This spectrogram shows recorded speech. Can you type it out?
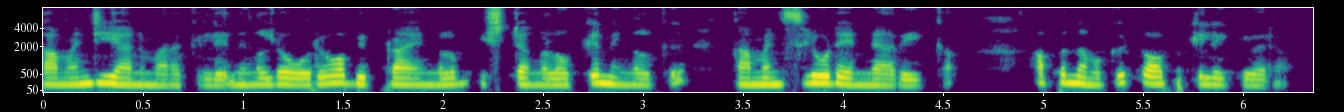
കമന്റ് ചെയ്യാനും മറക്കില്ലേ. നിങ്ങളുടെ ഓരോ അഭിപ്രായങ്ങളും ഇഷ്ടങ്ങളും ഒക്കെ നിങ്ങൾക്ക് കമന്റ്സിലൂടെ എന്നെ അറിയിക്കാം. അപ്പം നമുക്ക് ടോപ്പിക്കിലേക്ക് വരാം.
